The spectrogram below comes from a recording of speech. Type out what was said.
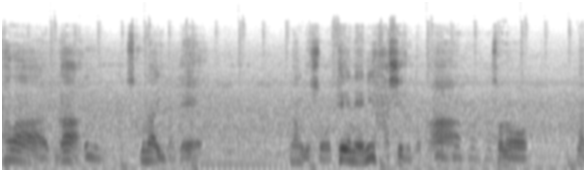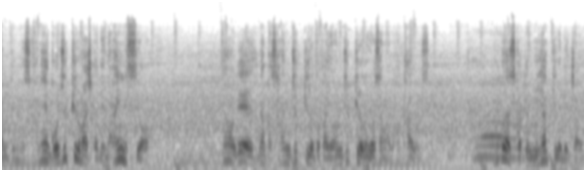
パワーがうん。少ないのでなんでしょう丁寧に走るとか、そのなんていうんですかね50キロまでしか出ないんですよ。なのでなんか30キロとか40キロの良さが分かるんですよ。僕ら使ってる200キロ出ちゃうの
